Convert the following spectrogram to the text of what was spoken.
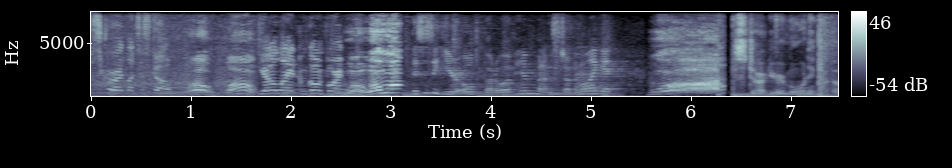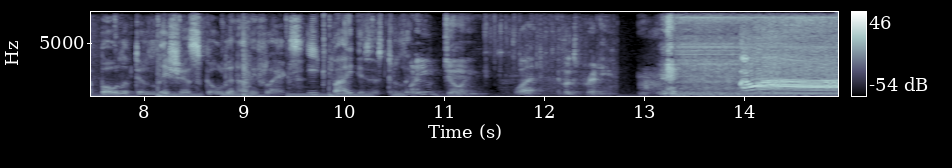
Screw it. Let's just go. Whoa, whoa! Yo, light. I'm going for it. Whoa, whoa, whoa! This is a year-old photo of him, but I'm still gonna like it. Start your morning with a bowl of delicious golden honey flakes. Each bite is as delicious. What are you doing? What? It looks pretty. Ah!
